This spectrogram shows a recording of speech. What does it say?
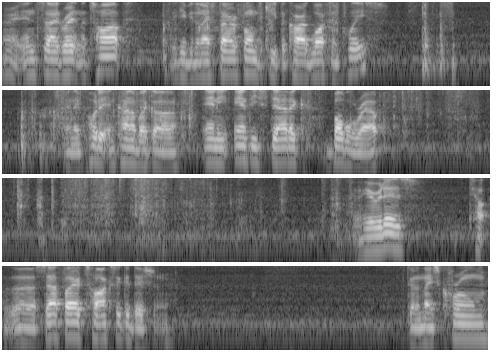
All right, inside right in the top, they give you the nice styrofoam to keep the card locked in place. And they put it in kind of like a anti-static bubble wrap. So here it is, the Sapphire Toxic Edition. It's got a nice chrome,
